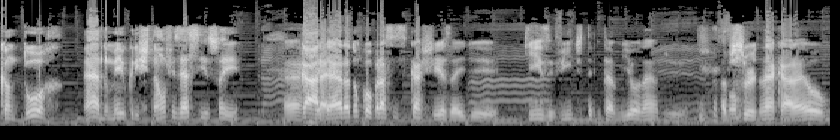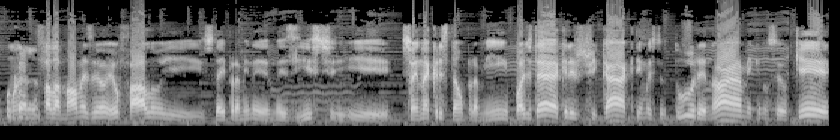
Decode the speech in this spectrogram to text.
cantor, né, do meio cristão, fizesse isso aí. É, Cara- a ideia era não cobrar esses cachês aí de 15, 20, 30 mil, né? De... Absurdo, né, cara? Eu Pô, mano, fala mal, mas eu, eu falo e isso daí pra mim não, existe e isso aí não é cristão pra mim. Pode até querer justificar que tem uma estrutura enorme, que não sei o quê.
